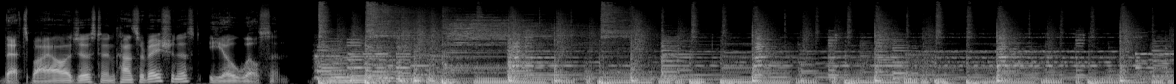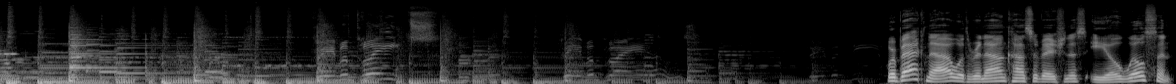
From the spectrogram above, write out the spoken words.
That's biologist and conservationist E.O. Wilson. We're back now with renowned conservationist E.O. Wilson,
